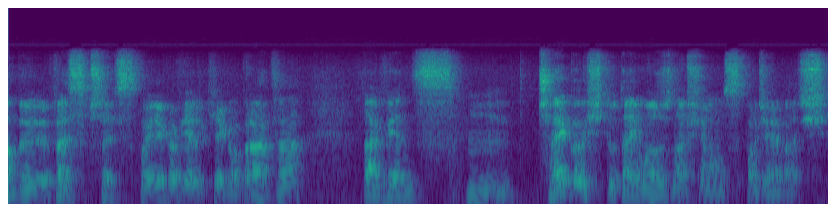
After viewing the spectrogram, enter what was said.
aby wesprzeć swojego wielkiego brata. Tak więc, hmm, czegoś tutaj można się spodziewać.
